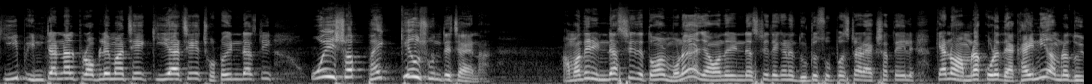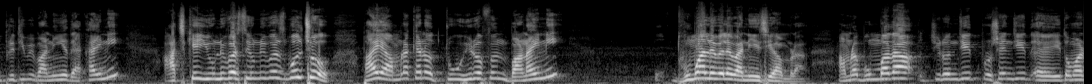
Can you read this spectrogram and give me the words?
কি ইন্টারনাল প্রবলেম আছে, কি আছে, ছোট ইন্ডাস্ট্রি ওই সব ভাই কেউ শুনতে চায় না। আমাদের ইন্ডাস্ট্রিতে তোমার মনে হয় যে আমাদের ইন্ডাস্ট্রিতে এখানে দুটো সুপারস্টার একসাথে এলে, কেন আমরা করে দেখাইনি, আমরা দুই পৃথিবী বানিয়ে দেখাইনি? আজকে ইউনিভার্স ইউনিভার্স বলছো? ভাই, আমরা কেন টু হিরো ফিল্ম বানাইনি? ধুমা লেভেলে বানিয়েছি আমরা। আমরা বুম্বাদা, চিরঞ্জিত, প্রসেনজিৎ, এই তোমার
